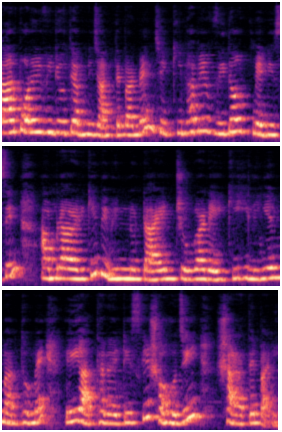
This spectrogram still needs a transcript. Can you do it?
তারপরের ভিডিওতে আপনি জানতে পারবেন যে কীভাবে উইদাউট মেডিসিন আমরা আর কি বিভিন্ন ডায়েট যোগা রেকি হিলিংয়ের মাধ্যমে এই আর্থারাইটিসকে সহজেই সারাতে পারি।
